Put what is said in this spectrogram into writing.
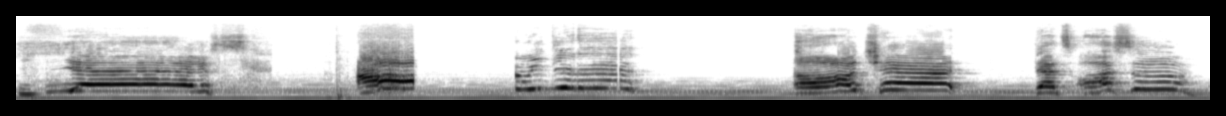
Yes! Oh, we did it! Oh, chat, that's awesome!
